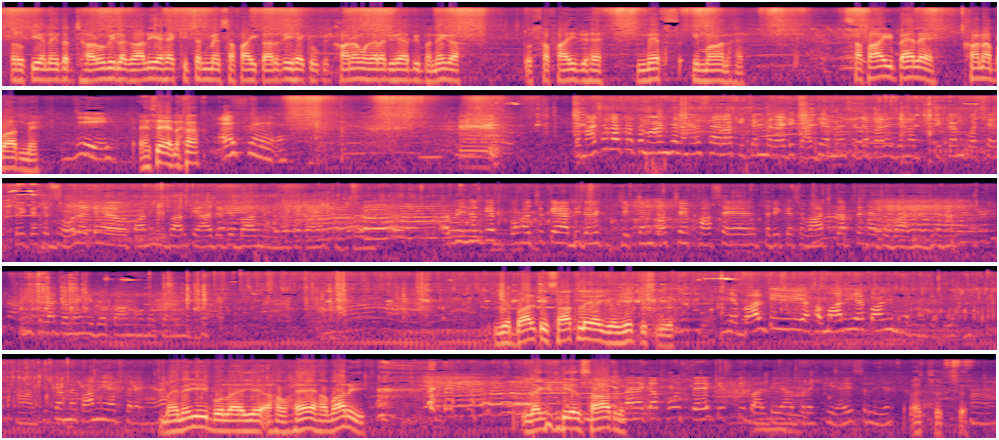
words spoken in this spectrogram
रुकिया ने इधर झाड़ू भी लगा लिया है किचन में सफ़ाई कर दी है क्योंकि खाना वगैरह जो है अभी बनेगा तो सफ़ाई जो है नेफ्स ईमान है। सफ़ाई पहले खाना बाद में। जी। ऐसे है ना? ऐसे है। तो माशाल्लाह से सामान जो है मैंने सारा किचन में रेडी कर दिया। मैंने सोचा पहले जो है ना चिकन को अच्छे तरीके से धो लेते हैं और पानी भर के आ जाते बाद में जो पकाना अभी नल के पहुँच चुके हैं अभी जो चिकन को अच्छे खासे तरीके से वाश करते हैं तो बाद में जो है ना इंशाल्लाह चलेंगे जो काम होगा करेंगे। ये बाल्टी साथ ले आई हो ये किस लिए? ये बाल्टी हमारी है पानी भरने के लिए हाँ चिकन में पानी ऐड करेंगे ना। मैंने यही बोला है ये है हमारी। लेकिन ये साथ मैंने कहा पूछते हैं किसकी बाल्टी यहाँ पे रखी है इसलिए। अच्छा अच्छा। हाँ।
